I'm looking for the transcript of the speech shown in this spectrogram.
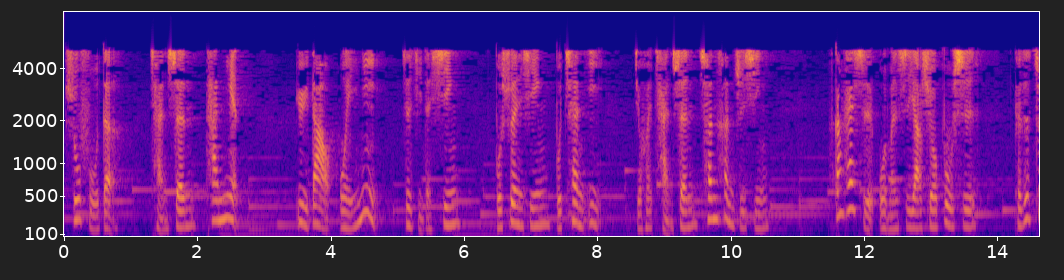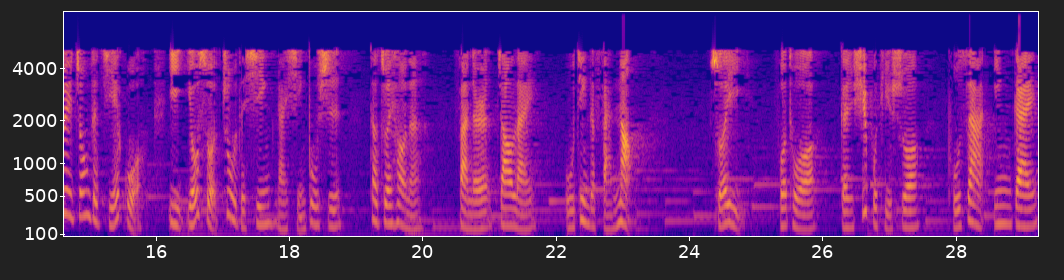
舒服的产生贪念，遇到违逆自己的心，不顺心不称意，就会产生嗔恨之心。刚开始我们是要修布施，可是最终的结果，以有所住的心来行布施，到最后呢，反而招来无尽的烦恼。所以佛陀。跟须菩提说，菩萨应该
